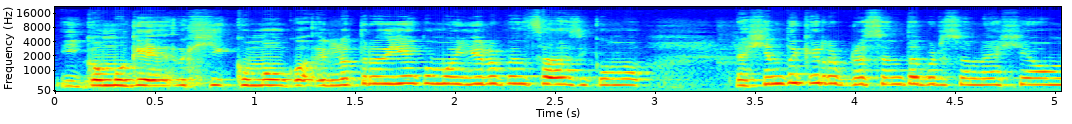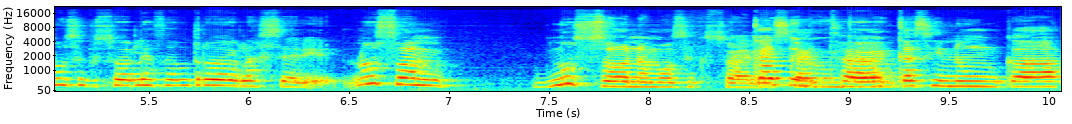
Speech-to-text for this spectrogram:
Y como que como el otro día como yo lo pensaba así como la gente que representa personajes homosexuales dentro de la serie no son no son homosexuales, Casi nunca. Casi nunca.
